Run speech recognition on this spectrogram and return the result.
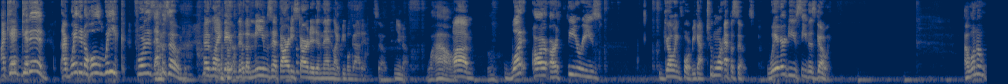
"I can't get in. I've waited a whole week for this episode." and like they the, the memes had already started and then like people got in. So, you know. wow. Um, what are our theories going for? We got two more episodes. Where do you see this going? I want to.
